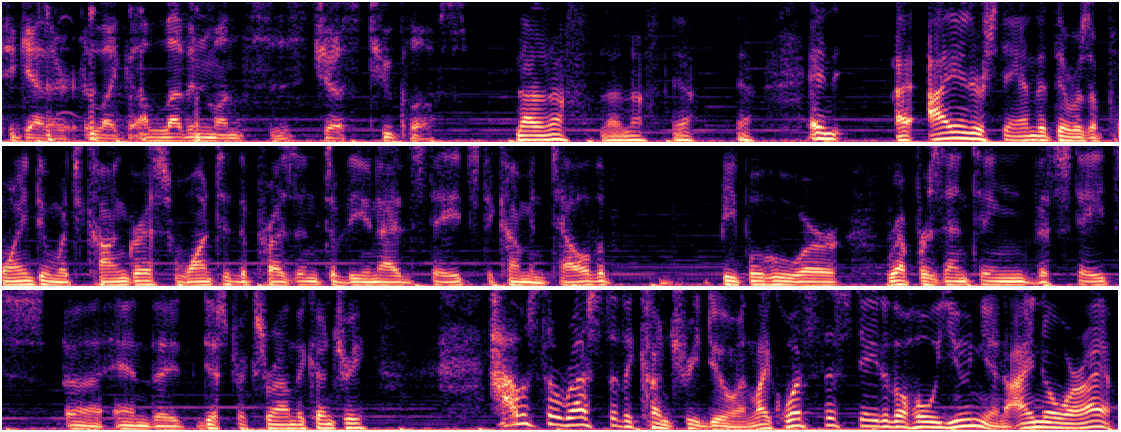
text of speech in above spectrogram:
together. like 11 months is just too close. Not enough. Not enough. Yeah, yeah. And I, I understand that there was a point in which Congress wanted the president of the United States to come and tell the people who were representing the states uh, and the districts around the country. How's the rest of the country doing? Like, what's the state of the whole union? I know where I am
